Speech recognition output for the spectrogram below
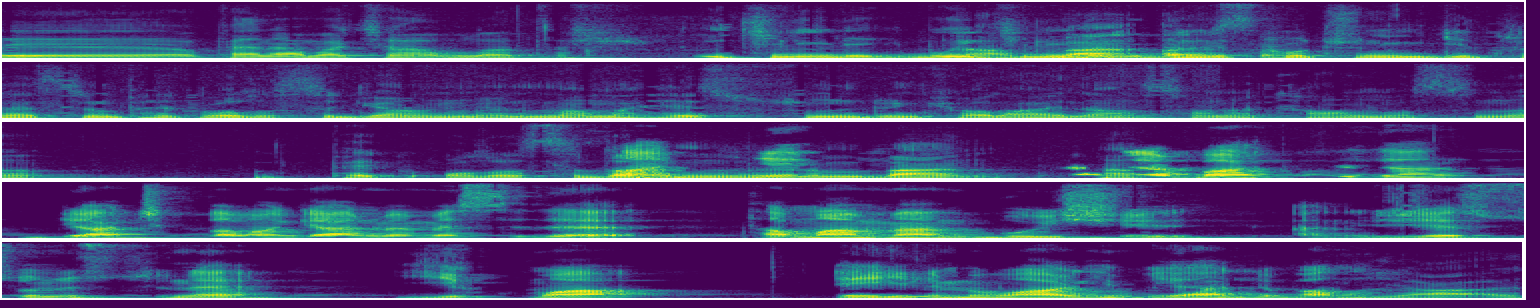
e, Fenerbahçe havlu atar. İkiliyle, bu ya ikiliyle ben giderse. Ali Koç'un gitmesini pek olası görmüyorum ama Jesus'un dünkü olaydan sonra kalmasını pek olası da bulmuyorum. Ben Fenerbahçe'den bir açıklama gelmemesi de tamamen bu işi hani Jesus'un üstüne yıkma eğilimi var gibi geldi bana. Ya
